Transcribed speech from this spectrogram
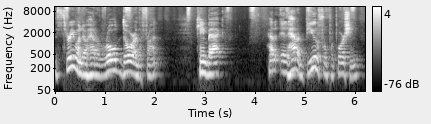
The three window had a rolled door in the front, came back, had it had a beautiful proportion.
